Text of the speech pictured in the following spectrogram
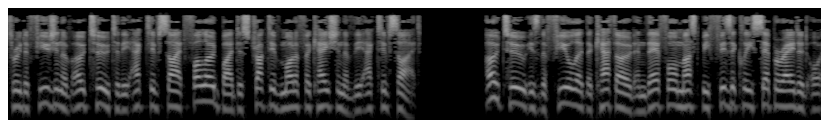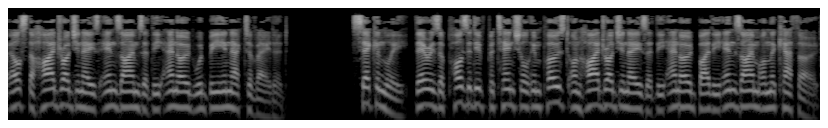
through diffusion of O2 to the active site followed by destructive modification of the active site. O2 is the fuel at the cathode and therefore must be physically separated or else the hydrogenase enzymes at the anode would be inactivated. Secondly, there is a positive potential imposed on hydrogenase at the anode by the enzyme on the cathode.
